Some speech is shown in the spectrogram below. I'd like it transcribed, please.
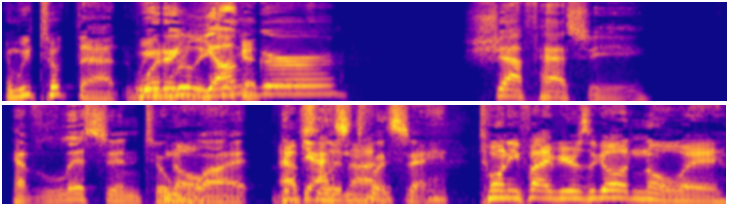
And we took that. We Would a really took it. younger Chef Hesse have listened to No, what the guest not. was saying? 25 years ago? No way.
